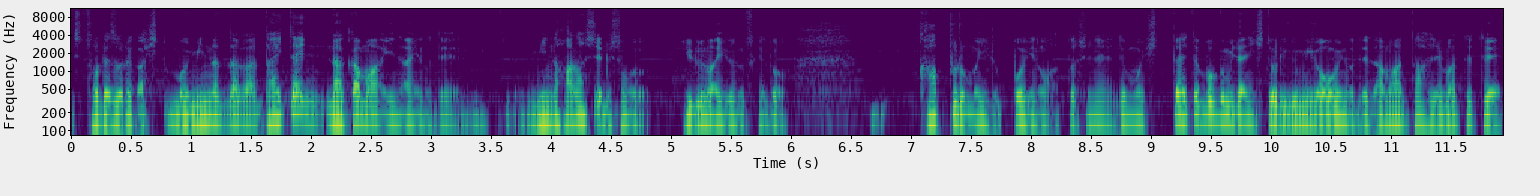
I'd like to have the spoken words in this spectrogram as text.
それぞれが人、もうみんな、だから大体仲間はいないので、みんな話してる人もいるのはいるんですけど、カップルもいるっぽいのがあったしね。でも、大体僕みたいに一人組が多いので、黙って始まってて、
